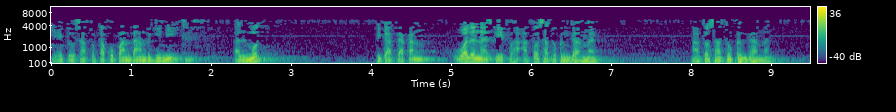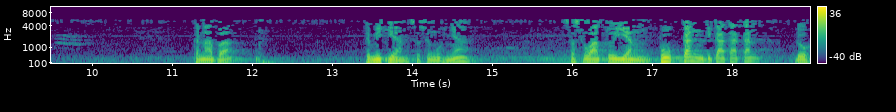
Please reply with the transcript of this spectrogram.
yaitu satu takupan tangan begini al-mud dikatakan wala nasifah atau satu genggaman atau satu genggaman. Kenapa? Demikian sesungguhnya sesuatu yang bukan dikatakan loh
